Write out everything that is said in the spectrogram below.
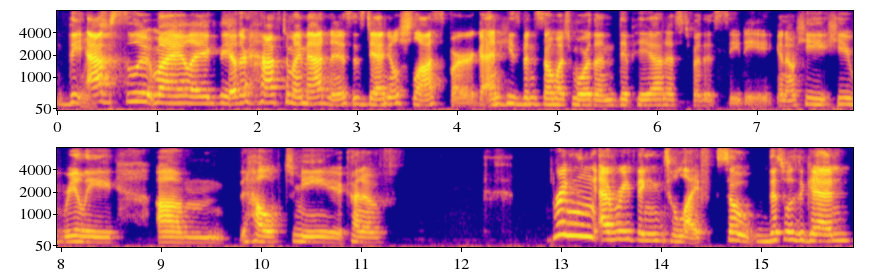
The Please. absolute my like the other half to my madness is Daniel Schlossberg, and he's been so much more than the pianist for this CD. You know, he he really um, helped me kind of bring everything to life. So this was again,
